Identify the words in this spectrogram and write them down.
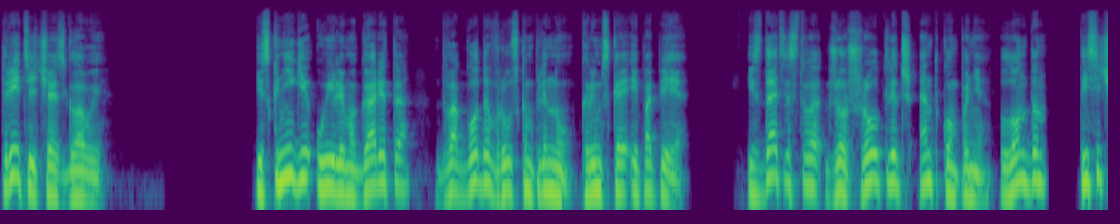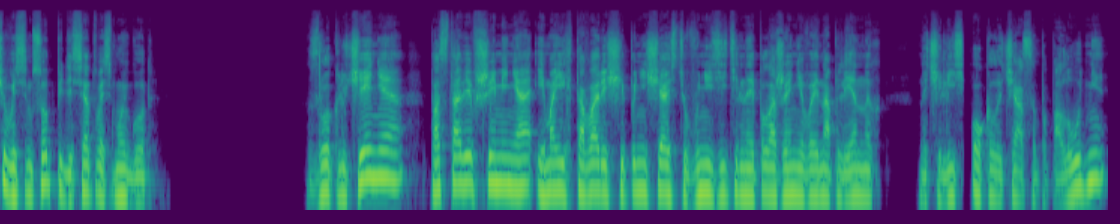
Третья часть главы. Из книги Уильяма Гаррита «Два года в русском плену. Крымская эпопея». Издательство Джордж Роутлидж энд Компани. Лондон, 1858 год. Злоключения, поставившие меня и моих товарищей по несчастью в унизительное положение военнопленных, начались около часа пополудни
